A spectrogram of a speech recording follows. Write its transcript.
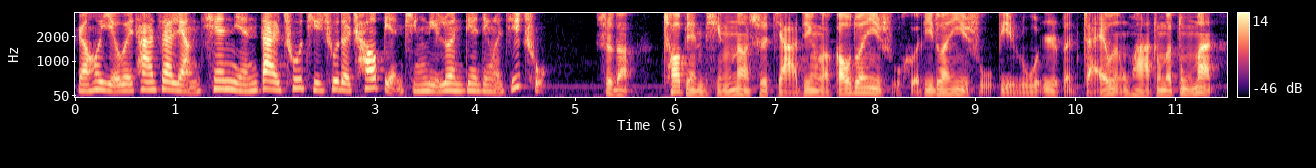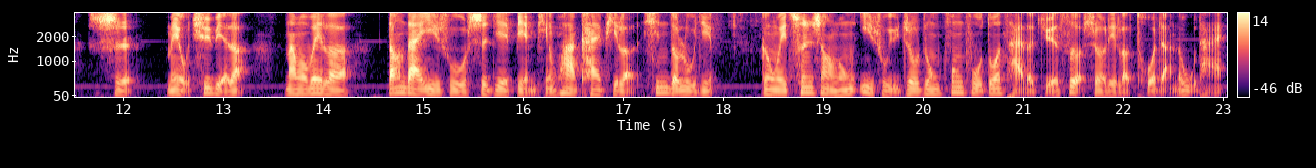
然后也为他在两千年代初提出的超扁平理论奠定了基础。是的，超扁平呢是假定了高端艺术和低端艺术，比如日本宅文化中的动漫是没有区别的。那么为了当代艺术世界扁平化开辟了新的路径。更为村上隆艺术宇宙中丰富多彩的角色设立了拓展的舞台。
